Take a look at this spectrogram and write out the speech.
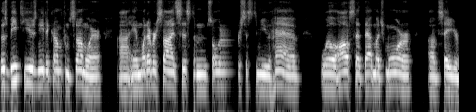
those BTUs need to come from somewhere, uh, and whatever size system, solar system you have, will offset that much more of say your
